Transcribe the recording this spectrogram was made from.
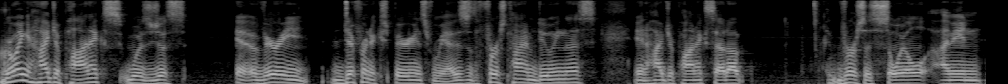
growing in hydroponics was just a very different experience for me. This is the first time doing this in hydroponic setup versus soil. I mean,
